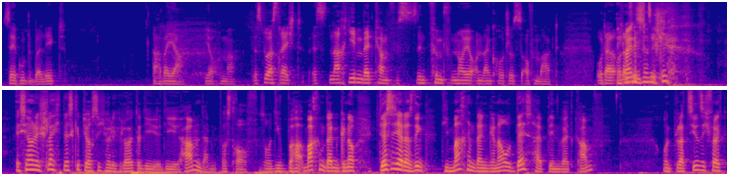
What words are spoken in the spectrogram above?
sehr gut überlegt. Aber ja, wie auch immer. Das, du hast recht. Es, nach jedem Wettkampf sind fünf neue Online-Coaches auf dem Markt. Oder, oder ich meine, 50. Ist ja, ist ja auch nicht schlecht. Es gibt ja auch sicherlich Leute, die, die haben dann was drauf. So, die machen dann genau, das ist ja das Ding, die machen dann genau deshalb den Wettkampf und platzieren sich vielleicht,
